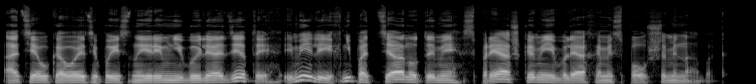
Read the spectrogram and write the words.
а те, у кого эти поясные ремни были одеты, имели их неподтянутыми, с пряжками и бляхами, сползшими на бок.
